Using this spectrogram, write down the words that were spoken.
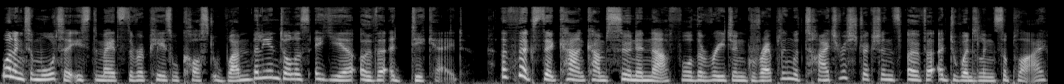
Wellington Water estimates the repairs will cost $1 billion a year over a decade. A fix that can't come soon enough for the region grappling with tighter restrictions over a dwindling supply.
